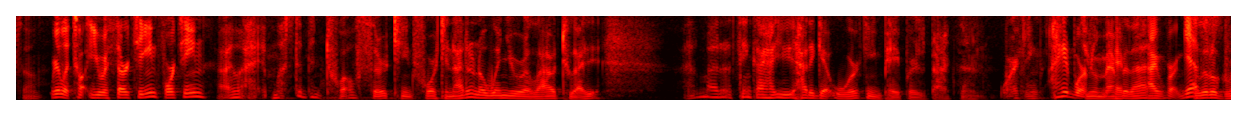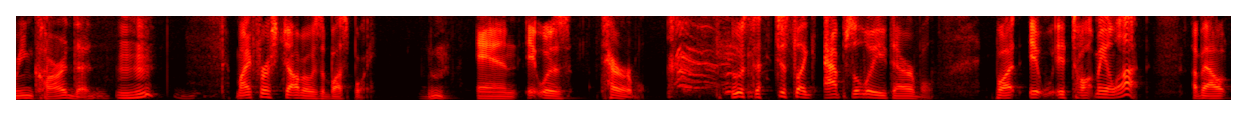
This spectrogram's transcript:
So Really? ta- You were 13, 14? I, I it must have been 12, 13, 14. I don't know when you were allowed to. I, I think I had, you had to get working papers back then. Working. I had working. Papers. Do you remember paper- that? I worked. Yes. The little green card that. My first job, I was a busboy, Hmm. and it was terrible. it was just like absolutely terrible. But it it taught me a lot about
